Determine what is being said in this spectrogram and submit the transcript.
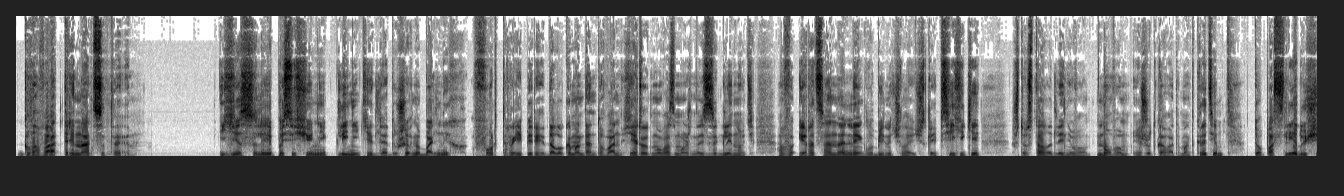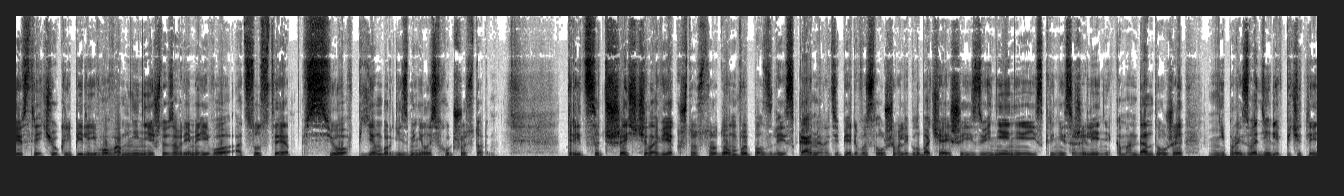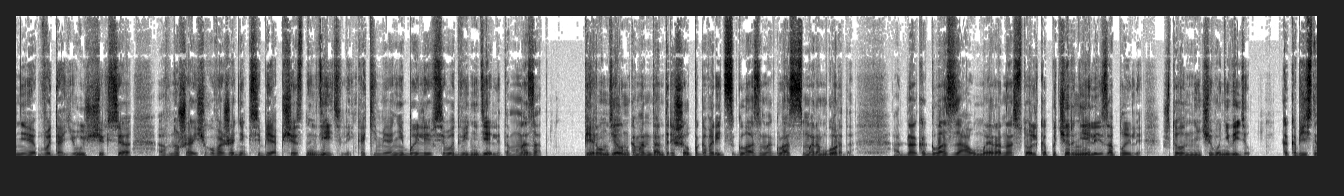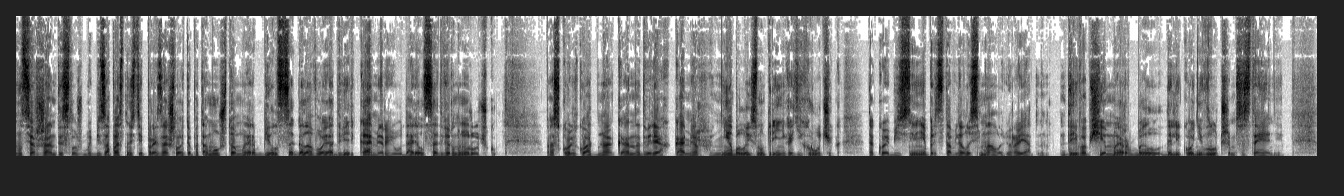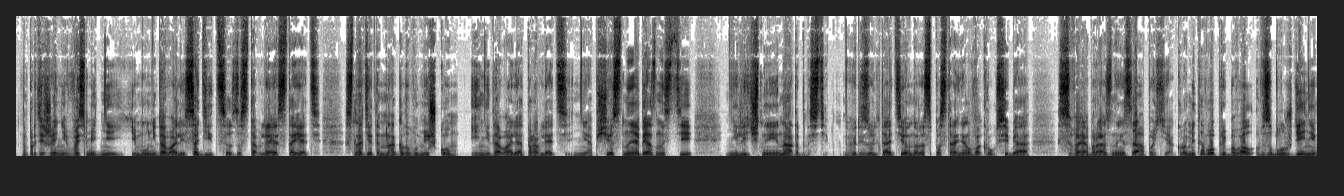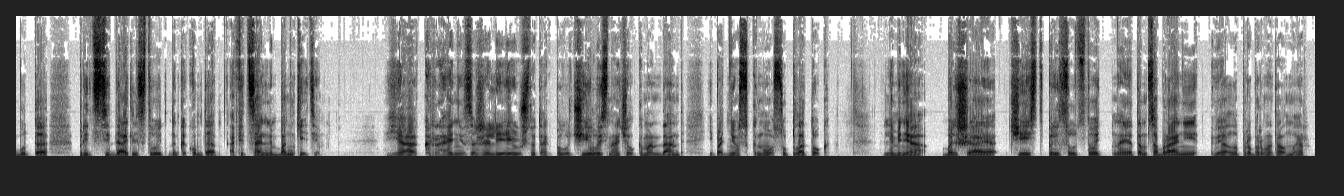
Глава 13. Если посещение клиники для душевнобольных в Форт Рейпере дало команданту Ван Хердену возможность заглянуть в иррациональные глубины человеческой психики, что стало для него новым и жутковатым открытием, то последующие встречи укрепили его во мнении, что за время его отсутствия все в Пьембурге изменилось в худшую сторону. 36 человек, что с трудом выползли из камеры, теперь выслушивали глубочайшие извинения и искренние сожаления. Команданта уже не производили впечатления выдающихся, а внушающих уважение к себе общественных деятелей, какими они были всего две недели тому назад. Первым делом командант решил поговорить с глаза на глаз с мэром города. Однако глаза у мэра настолько почернели и заплыли, что он ничего не видел. Как объяснил сержант из службы безопасности, произошло это потому, что мэр бился головой о дверь камеры и ударился о дверную ручку. Поскольку, однако, на дверях камер не было изнутри никаких ручек, такое объяснение представлялось маловероятным. Да и вообще, мэр был далеко не в лучшем состоянии. На протяжении восьми дней ему не давали садиться, заставляя стоять с надетым на голову мешком, и не давали отправлять ни общественные обязанности, ни личные надобности. В результате он распространял вокруг себя своеобразные запахи, а кроме того пребывал в заблуждении, будто председательствует на каком-то официальном банкете. «Я крайне сожалею, что так получилось», — начал командант и поднес к носу платок. «Для меня большая честь присутствовать на этом собрании», — вяло пробормотал мэр.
